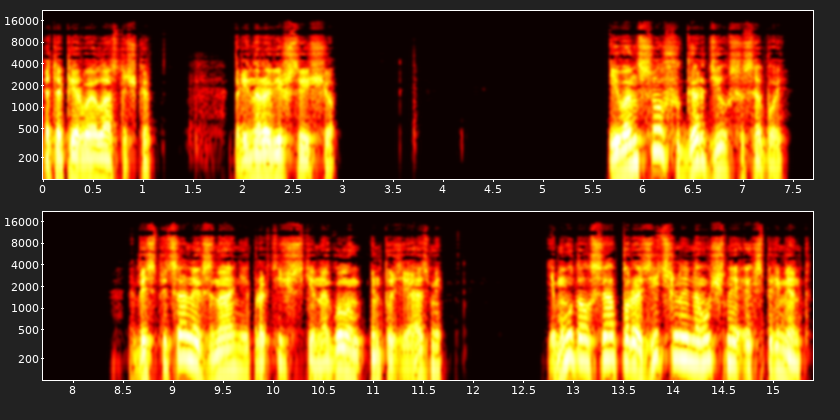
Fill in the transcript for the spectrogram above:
Это первая ласточка. Приноровишься еще. Иванцов гордился собой. Без специальных знаний, практически на голом энтузиазме, ему удался поразительный научный эксперимент.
